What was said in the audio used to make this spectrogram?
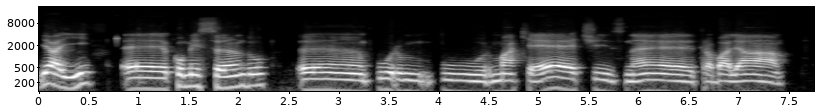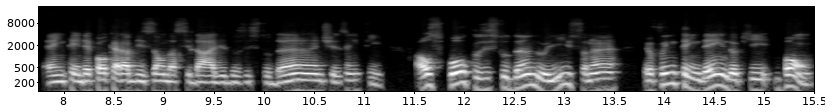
E aí, é, começando por, por maquetes, né? Trabalhar é, entender qual era a visão da cidade dos estudantes, enfim. Aos poucos, estudando isso, né, eu fui entendendo que, bom,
